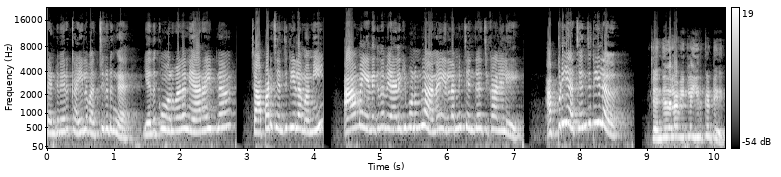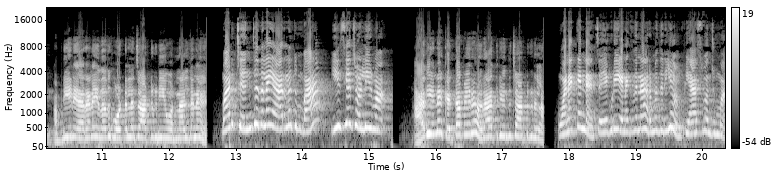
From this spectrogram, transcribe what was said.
ரெண்டு பேரும் கையில வச்சுக்கிடுங்க. எதுக்கும் ஒருவேளை நேரம் ஆயிட்டுனா? சாப்பாடு செஞ்சுட்டீங்களா மம்மி? ஆமா எனக்கு தான் வேலைக்கு போகணும்ல ஆனா எல்லாமே செஞ்சாச்சு காலையிலே. அப்படியா செஞ்சுட்டீங்களா செஞ்சதெல்லாம் வீட்ல இருக்கட்டு. அப்படியே யாரானே ஏதாவது ஹோட்டல்ல சாப்பிட்டுக்கிட்டே ஒரு நாள் தானே? மாதிரி செஞ்சதெல்லாம் யாரில் தும்பா? ஈஸியா சொல்லிடுவான் அது என்ன கெட்டா பேரு? ராத்திரி வந்து சாப்பிட்டுக்கிடலாம். உனக்கு என்ன? செய்யக்கூடிய எனக்கு தானே அருமை தெரியும். பேசுவோம் சும்மா.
